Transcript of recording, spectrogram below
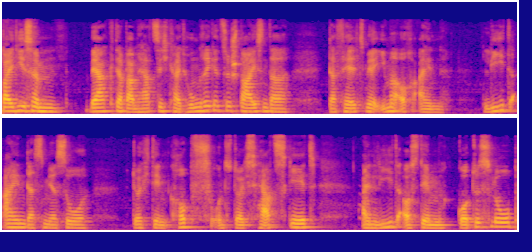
bei diesem Werk der Barmherzigkeit Hungrige zu speisen, da, da fällt mir immer auch ein Lied ein, das mir so durch den Kopf und durchs Herz geht, ein Lied aus dem Gotteslob,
